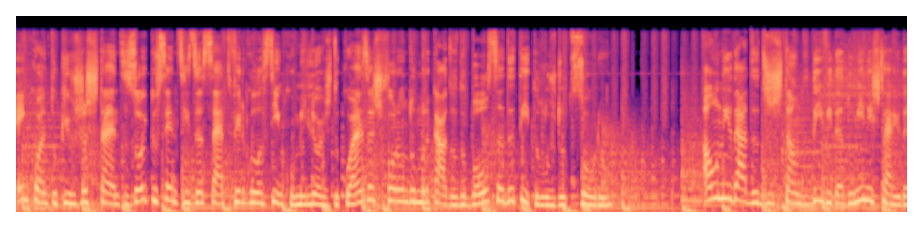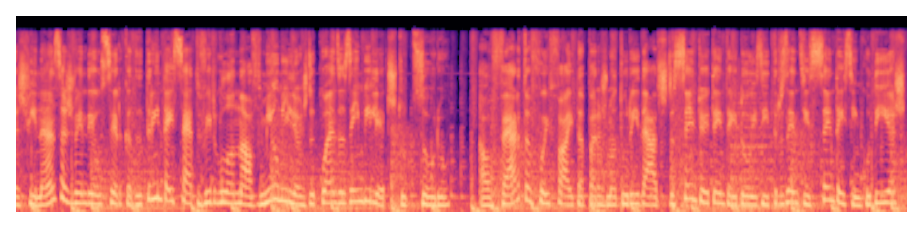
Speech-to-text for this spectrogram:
enquanto que os restantes 817,5 milhões de kwanzas foram do mercado de bolsa de títulos do Tesouro. A unidade de gestão de dívida do Ministério das Finanças vendeu cerca de 37,9 mil milhões de kwanzas em bilhetes do Tesouro. A oferta foi feita para as maturidades de 182 e 365 dias,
